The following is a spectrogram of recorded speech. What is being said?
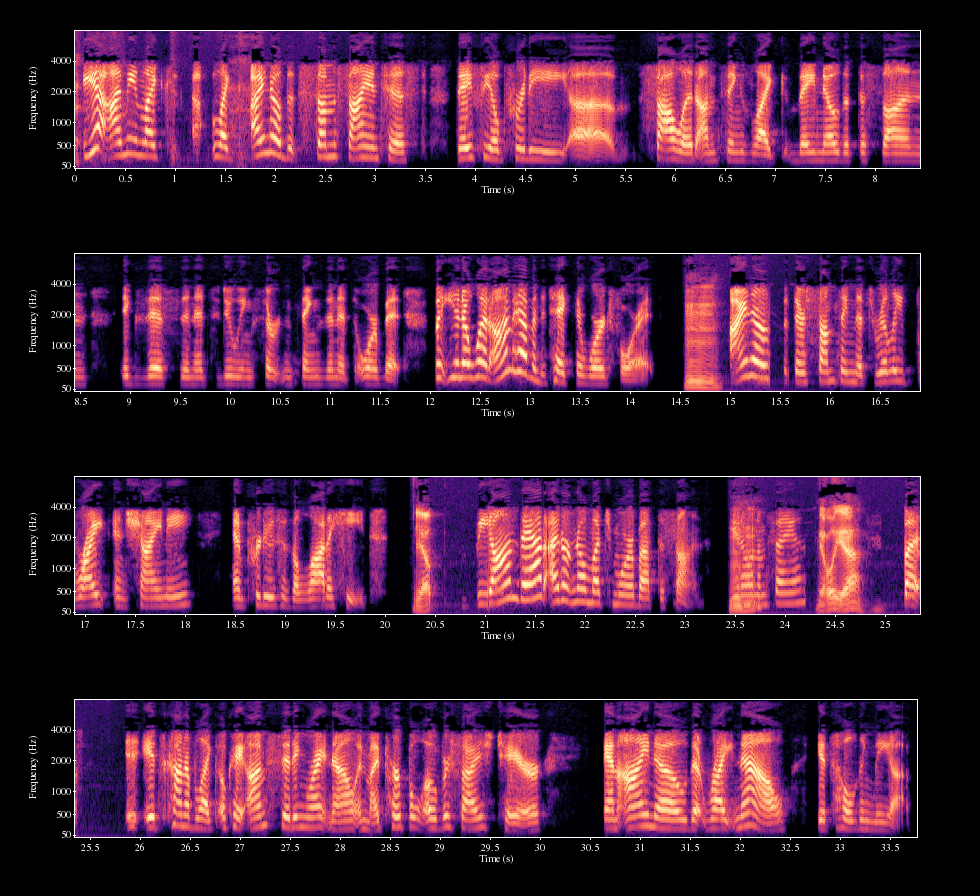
Yeah, I mean, like, like I know that some scientists they feel pretty uh, solid on things like they know that the sun exists and it's doing certain things in its orbit. But you know what? I'm having to take their word for it. Mm, I know that there's something that's really bright and shiny and produces a lot of heat. yep. Beyond that, I don't know much more about the sun. You know Mhm. what I'm saying? Oh yeah. but it's kind of like, okay, I'm sitting right now in my purple oversized chair, and I know that right now it's holding me up.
